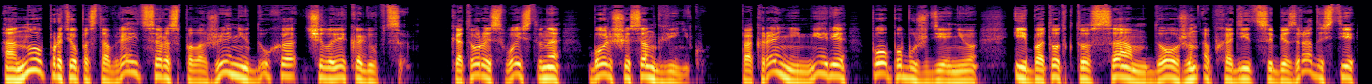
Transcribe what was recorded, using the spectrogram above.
оно противопоставляется расположению духа человеколюбца, которое свойственно больше сангвинику, по крайней мере, по побуждению, ибо тот, кто сам должен обходиться без радости,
